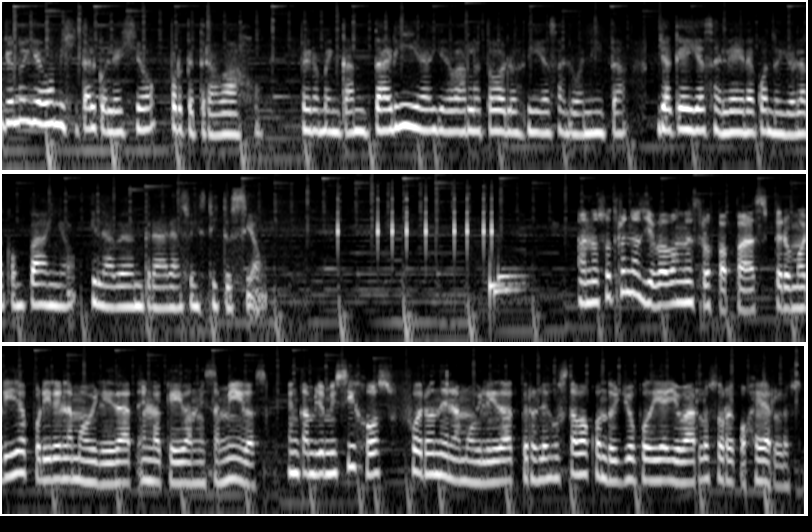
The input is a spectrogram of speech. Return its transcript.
Yo no llevo a mi hijita al colegio porque trabajo, pero me encantaría llevarla todos los días a Luanita, ya que ella se alegra cuando yo la acompaño y la veo entrar a su institución. A nosotros nos llevaban nuestros papás, pero moría por ir en la movilidad en la que iban mis amigas. En cambio, mis hijos fueron en la movilidad, pero les gustaba cuando yo podía llevarlos o recogerlos.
